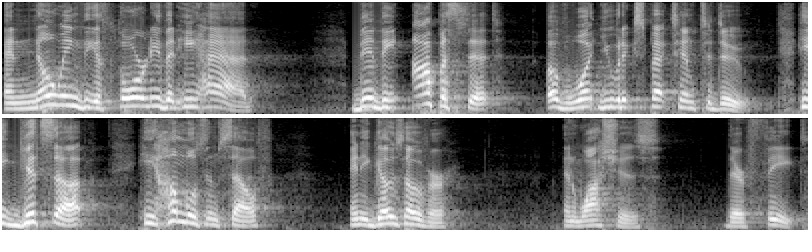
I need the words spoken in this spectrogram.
and knowing the authority that he had, did the opposite of what you would expect him to do. He gets up, he humbles himself, and he goes over and washes their feet.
